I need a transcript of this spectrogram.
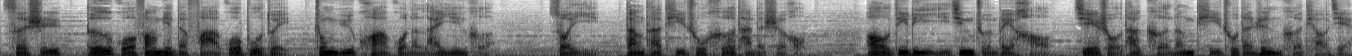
此时，德国方面的法国部队终于跨过了莱茵河，所以当他提出和谈的时候。奥地利已经准备好接受他可能提出的任何条件，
